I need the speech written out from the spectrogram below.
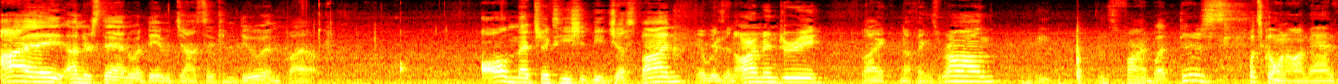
I understand what David Johnson can do, and by all metrics, he should be just fine. It was an arm injury, like nothing's wrong. It's fine, but there's What's going on, man?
